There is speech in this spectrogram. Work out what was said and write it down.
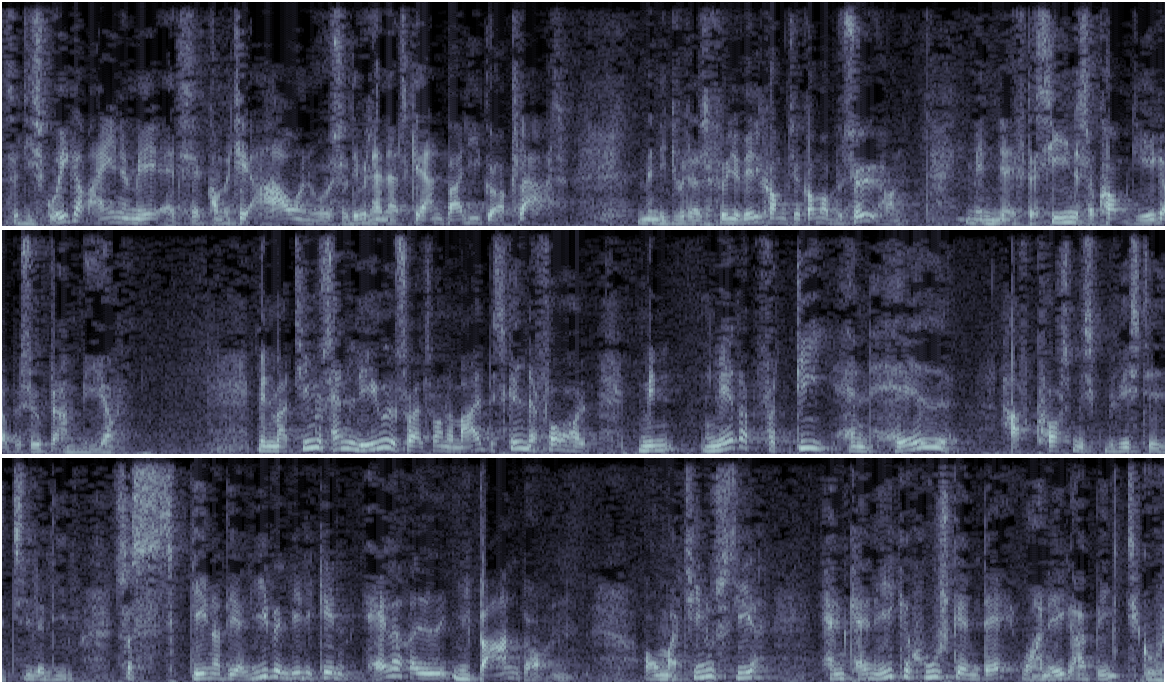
så de skulle ikke regne med at komme til at arve noget, så det vil han altså gerne bare lige gøre klart. Men de var da selvfølgelig velkommen til at komme og besøge ham. Men efter sigende så kom de ikke og besøgte ham mere. Men Martinus han levede så altså under meget beskedende forhold, men netop fordi han havde haft kosmisk bevidsthed i tidligere liv, så skinner det alligevel lidt igennem allerede i barndommen. Og Martinus siger, han kan ikke huske en dag, hvor han ikke har bedt til Gud.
